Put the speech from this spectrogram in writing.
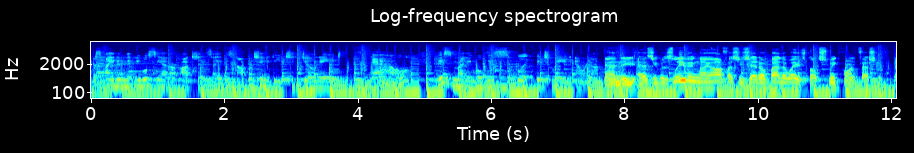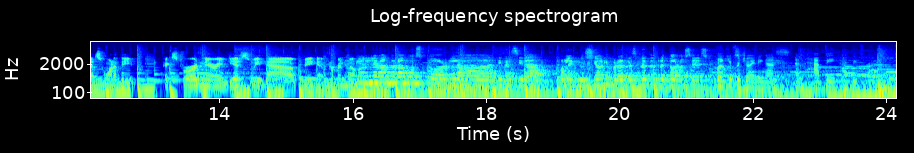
First item that you will see on our auction site is an opportunity to donate now. This money will be split between our nonprofit. And he, as he was leaving my office, he said, "Oh, by the way, it's called Sweet Corn Festival." That's one of the extraordinary gifts we have being at Herman Miller. Levando la voz por la diversidad, por la inclusión y por el respeto entre todos los seres humanos. Thank you for joining us and happy, happy Pride.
